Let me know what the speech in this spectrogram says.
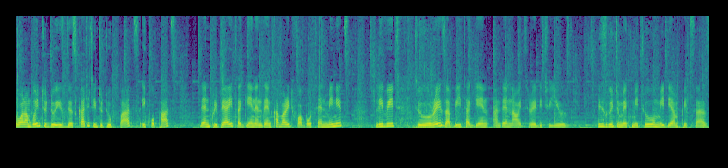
so what i'm going to do is just cut it into two parts equal parts then prepare it again and then cover it for about 10 minutes. Leave it to raise a bit again and then now it's ready to use. This is going to make me two medium pizzas.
